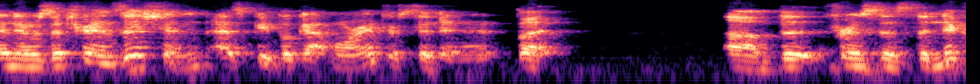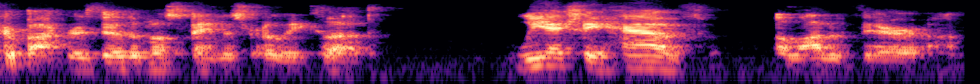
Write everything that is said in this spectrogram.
and there was a transition as people got more interested in it. But um, the, for instance, the Knickerbockers, they're the most famous early club. We actually have a lot of their um,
